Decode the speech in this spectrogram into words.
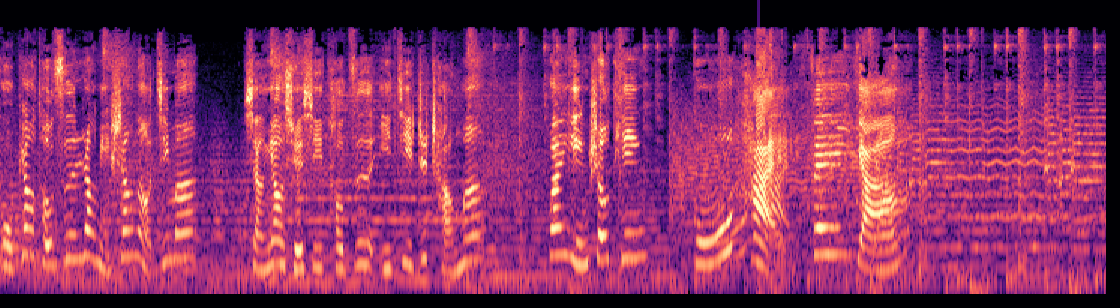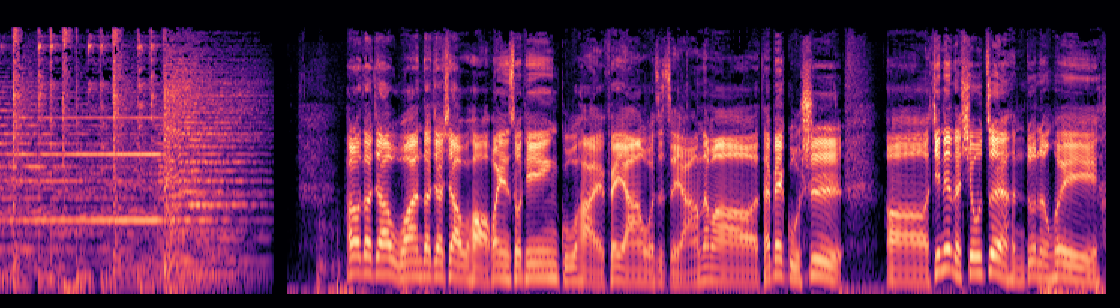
股票投资让你伤脑筋吗？想要学习投资一技之长吗？欢迎收听《股海飞扬》。Hello，大家午安，大家下午好，欢迎收听《股海飞扬》，我是子阳。那么台北股市，呃，今天的修正，很多人会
